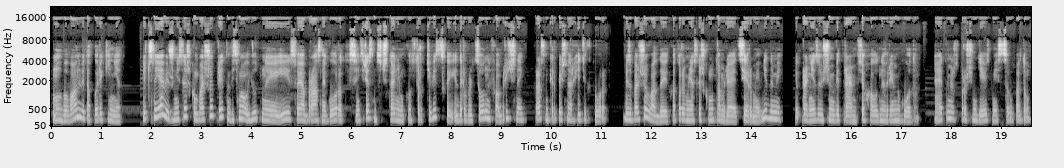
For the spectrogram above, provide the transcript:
мол, в Иванове такой реки нет. Лично я вижу не слишком большой, при этом весьма уютный и своеобразный город с интересным сочетанием конструктивистской и дореволюционной фабричной красно-кирпичной архитектуры, без большой воды, которая меня слишком утомляет серыми видами и пронизывающими ветрами все холодное время года. А это, между прочим, 9 месяцев в году.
